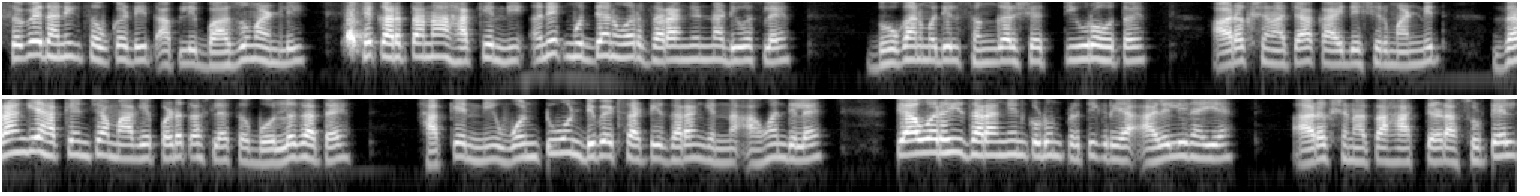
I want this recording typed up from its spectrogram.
संवैधानिक चौकटीत आपली बाजू मांडली. हे करताना हाकेंनी अनेक मुद्द्यांवर जरांगेंना डिवसलंय दोघांमधील संघर्ष तीव्र होतोय. आरक्षणाच्या कायदेशीर मांडणीत जरांगे हाकेंच्या मागे पडत असल्याचं बोललं जात आहे हाकेंनी वन टू वन डिबेटसाठी जरांगेंना आव्हान दिलंय. त्यावरही जरांगेंकडून प्रतिक्रिया आलेली नाहीये. आरक्षणाचा हा तेढा सुटेल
